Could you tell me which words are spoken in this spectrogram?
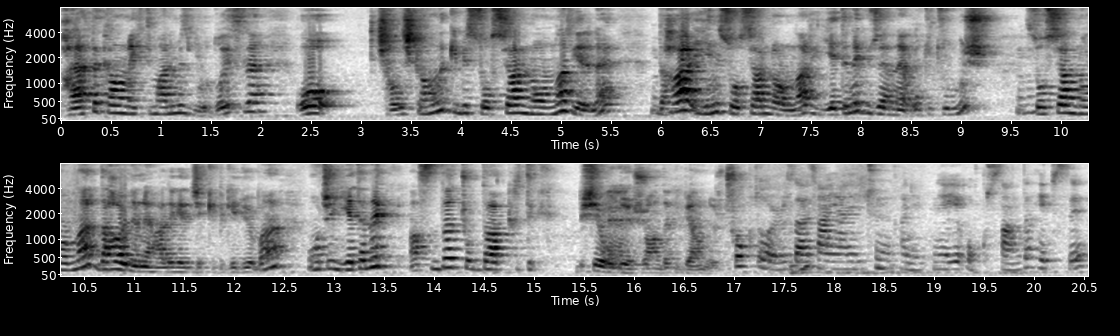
hayatta kalma ihtimalimiz bu. Dolayısıyla o çalışkanlık gibi sosyal normlar yerine daha yeni sosyal normlar, yetenek üzerine oturtulmuş sosyal normlar daha önemli hale gelecek gibi geliyor bana. Onun için yetenek aslında çok daha kritik bir şey oluyor Evet. şu anda gibi anlıyorum. Çok doğru zaten yani bütün hani neyi okusan da hepsi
